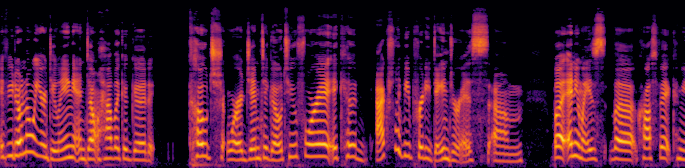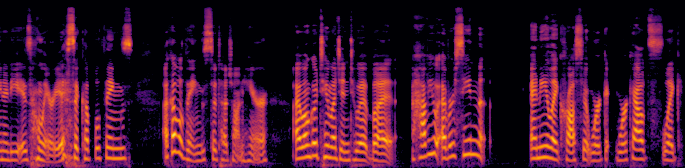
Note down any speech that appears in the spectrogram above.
If you don't know what you're doing and don't have like a good coach or a gym to go to for it, it could actually be pretty dangerous. Um, but anyways, the CrossFit community is hilarious. A couple things a couple things to touch on here. I won't go too much into it, but have you ever seen any like CrossFit work workouts like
